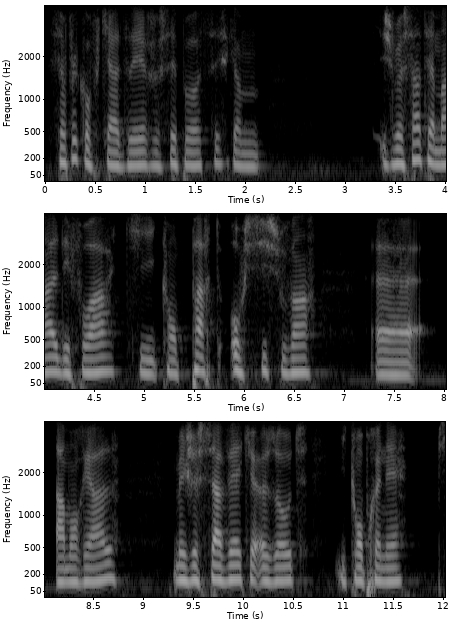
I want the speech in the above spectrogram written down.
c'est un peu compliqué à dire je sais pas tu sais c'est comme je me sentais mal des fois qu'on parte aussi souvent euh, à Montréal, mais je savais que eux autres, ils comprenaient, puis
